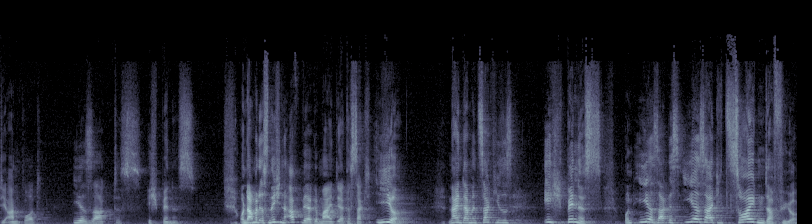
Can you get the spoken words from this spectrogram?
die Antwort, ihr sagt es, ich bin es. Und damit ist nicht eine Abwehr gemeint, ja, das sagt ihr. Nein, damit sagt Jesus, ich bin es. Und ihr sagt es, ihr seid die Zeugen dafür.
